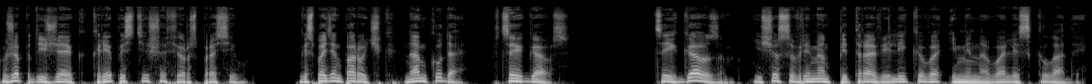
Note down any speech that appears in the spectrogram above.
Уже подъезжая к крепости, шофер спросил. «Господин поручик, нам куда?» «В Цейхгаус». Цейхгаузом еще со времен Петра Великого именовали склады.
